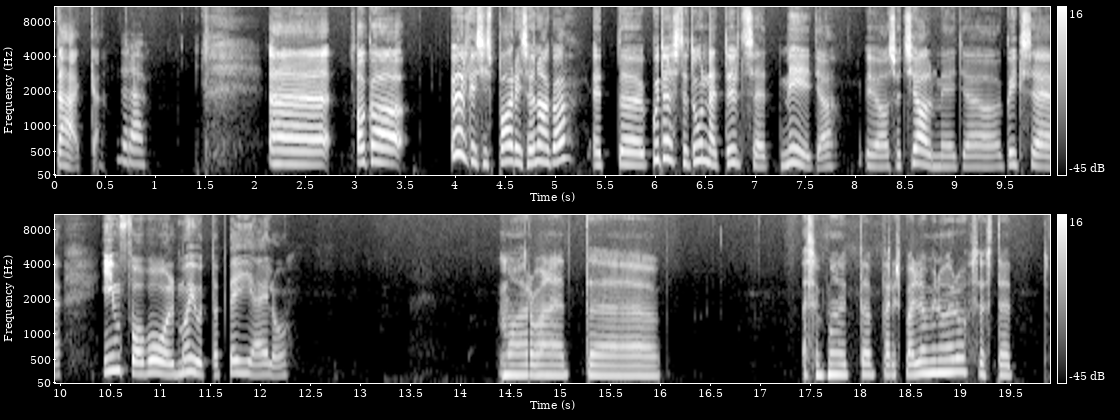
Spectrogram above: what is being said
Täheke. tere äh,! aga öelge siis paari sõnaga, et äh, kuidas te tunnete üldse, et meedia ja sotsiaalmeedia ja kõik see infovool mõjutab teie elu? Ma arvan, et äh, see mõjutab päris palju minu elu, sest et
